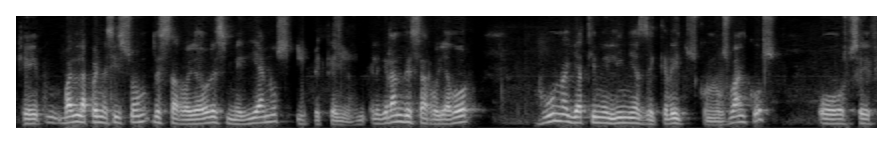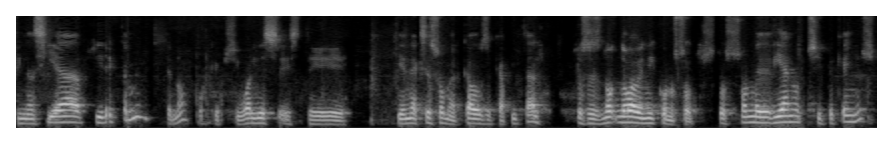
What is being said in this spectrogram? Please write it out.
Que vale la pena decir, son desarrolladores medianos y pequeños. El gran desarrollador una ya tiene líneas de créditos con los bancos o se financia directamente, ¿no? Porque pues igual es, este, tiene acceso a mercados de capital. Entonces no, no va a venir con nosotros. Entonces son medianos y pequeños.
